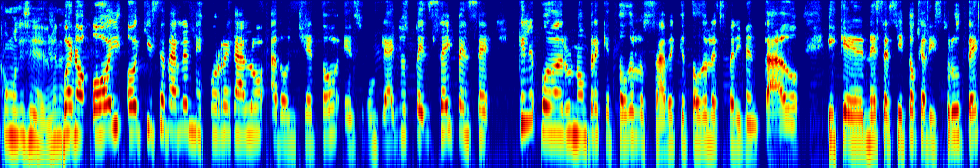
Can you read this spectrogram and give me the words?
¿Cómo dice Edelmira? Bueno, hoy, hoy quise darle el mejor regalo a Don Cheto en su cumpleaños. Pensé y pensé, ¿qué le puedo dar a un hombre que todo lo sabe, que todo lo ha experimentado y que necesito que disfrute?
